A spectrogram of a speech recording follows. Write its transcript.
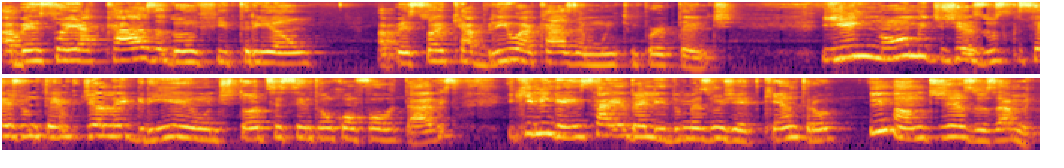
abençoe a casa do anfitrião, a pessoa que abriu a casa é muito importante. E em nome de Jesus, que seja um tempo de alegria, onde todos se sintam confortáveis e que ninguém saia dali do mesmo jeito que entrou. Em nome de Jesus, amém.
